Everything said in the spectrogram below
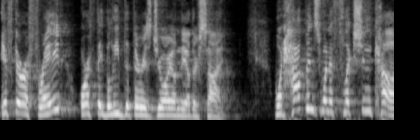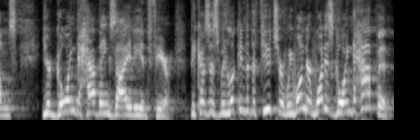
if they're afraid or if they believe that there is joy on the other side. What happens when affliction comes, you're going to have anxiety and fear. Because as we look into the future, we wonder what is going to happen.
